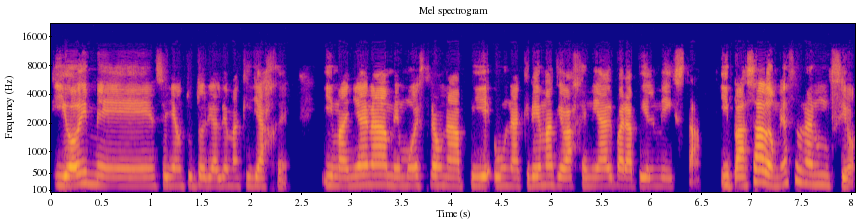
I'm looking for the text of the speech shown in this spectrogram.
y hoy me enseña un tutorial de maquillaje y mañana me muestra una, una crema que va genial para piel mixta y pasado me hace un anuncio,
